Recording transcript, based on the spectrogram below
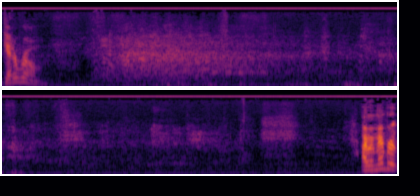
Get a room. I remember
